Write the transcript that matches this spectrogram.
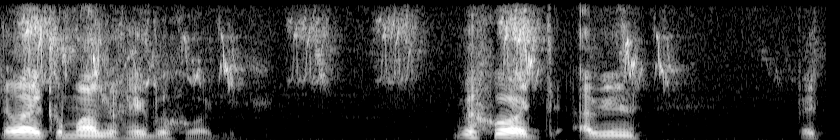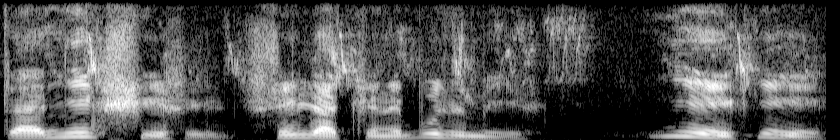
Давай команду хай виходить. Виходь, а він питає, ні шишель, стріляти чи не будемо їх? Ні, ні.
